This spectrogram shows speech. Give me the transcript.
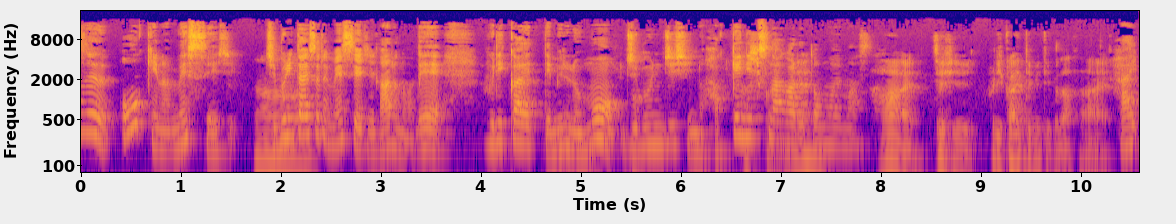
ず大きなメッセージ、うん自分に対するメッセージがあるので、振り返ってみるのも自分自身の発見につながると思います。はい。ぜひ振り返ってみてください。はい。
